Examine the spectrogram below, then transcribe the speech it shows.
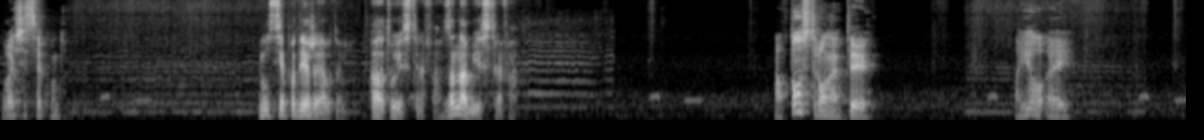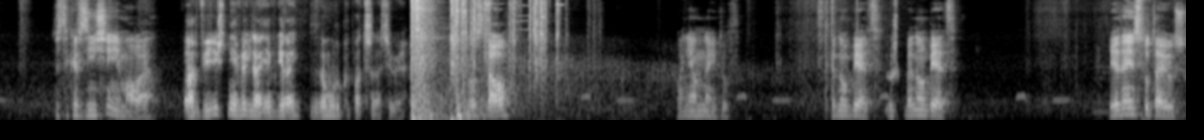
20 sekund. Nic nie podjeżdżaj autem. A, tu jest strefa. Za nami jest strefa. A w tą stronę, ty. A jo, ej. To jest takie wzniesienie małe. A, widzisz? Nie wygraj, nie wygraj. Z murku patrzę na ciebie. Dostał. Bo nie mam nade'ów. Będą biec, Już. będą biec. Jeden jest tutaj już.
